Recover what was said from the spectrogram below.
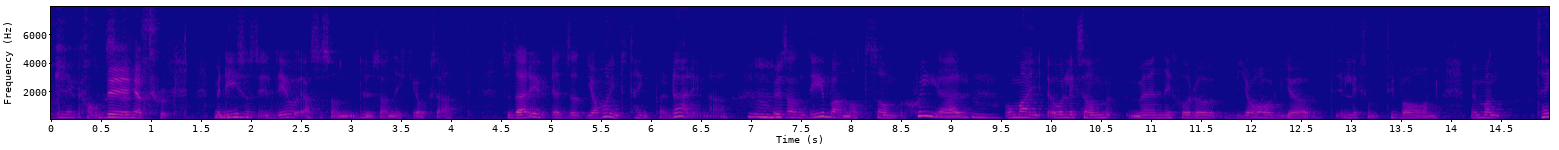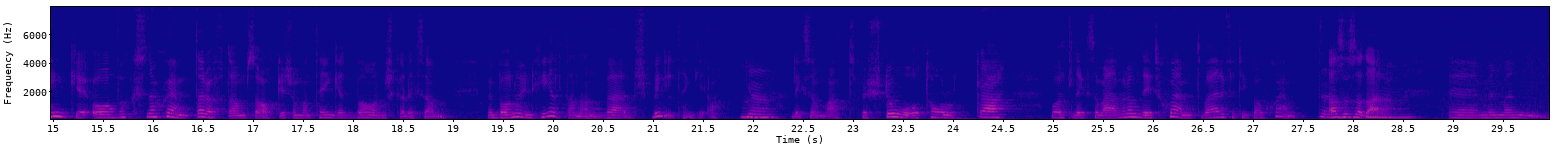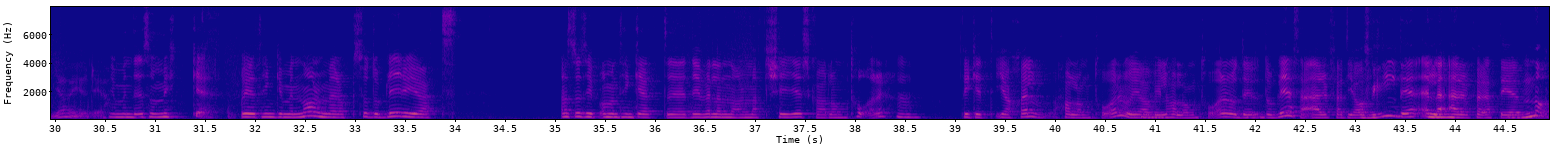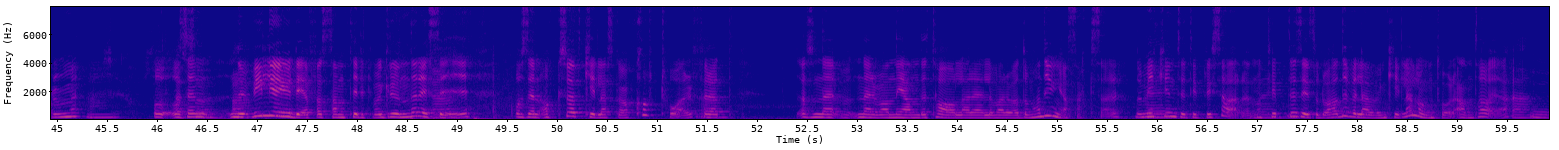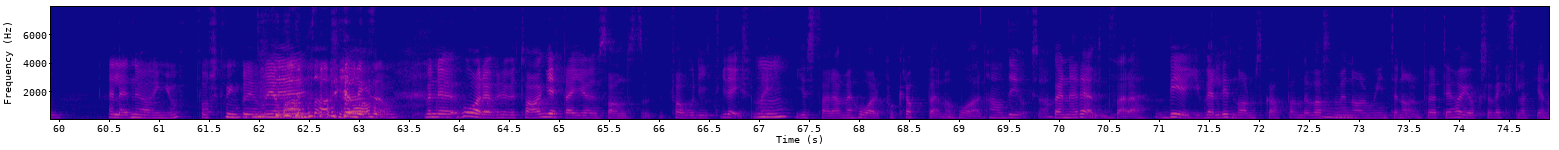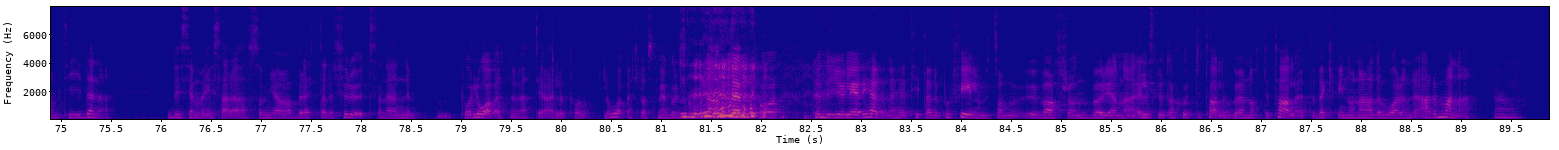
Det är. Det är helt sjukt. Men det är ju så, det är, alltså som du sa Nicky också att så där är, ju- alltså, jag har inte tänkt på det där innan. Mm. Utan det är bara något som sker Mm. och, man, och liksom människor och jag gör liksom till barn. Men man tänker, och vuxna skämtar ofta om saker som man tänker att barn ska liksom men barn har ju en helt annan världsbild tänker jag. Ja. Liksom att förstå och tolka Och att liksom, även om det är ett skämt, vad är det för typ av skämt? Alltså sådär. Mm. Eh, men man gör ju det. Ja men det är så mycket. Och jag tänker med normer också, då blir det ju att Alltså typ om man tänker att eh, det är väl en norm att tjejer ska ha långt hår. Mm. Vilket jag själv har långt hår och jag Mm. vill ha långt hår och det, då blir det så här, är det för att jag vill det eller Mm. är det för att det är en norm? Mm. Och, och Alltså, sen, ja. nu vill jag ju det fast samtidigt vad grundar det sig Ja. i? Och sen också att killar ska ha kort hår för Ja. att Alltså när, när det var neandertalare eller vad det var, de hade ju inga saxar. De gick Nej. ju inte till frisören och Nej. klippte sig så då hade väl även killar långt hår antar jag. Ja. Mm. Eller nu har jag ingen forskning på det men jag bara antar det Ja. liksom. Men eh, hår överhuvudtaget är ju en sån favoritgrej för mig. Mm. Just såhär med hår på kroppen och hår Ja det också. generellt. Såhär. Det är ju väldigt normskapande vad som är Mm. norm och inte norm. För att det har ju också växlat genom tiderna. Och det ser man ju såhär, som jag berättade förut, sen är nu- på lovet nu, att jag, eller på lovet, låt som jag går i skolan, men på, under julledigheten när jag tittade på film som var från början, eller slutet av 70-talet, början av 80-talet, där kvinnorna hade hår under armarna. Ja.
